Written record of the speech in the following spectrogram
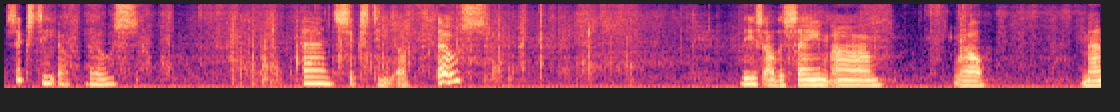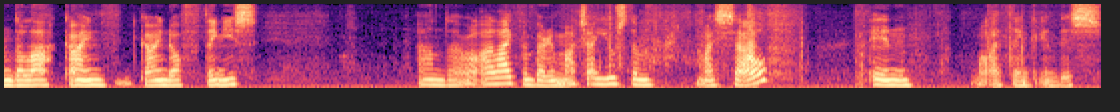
60 of those, and 60 of those. These are the same, um, well, mandala kind kind of thingies. And uh, well, I like them very much. I use them myself in, well, I think in this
